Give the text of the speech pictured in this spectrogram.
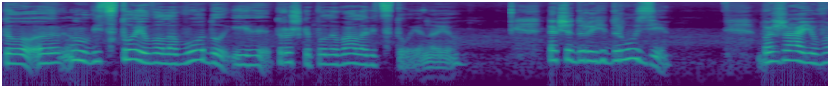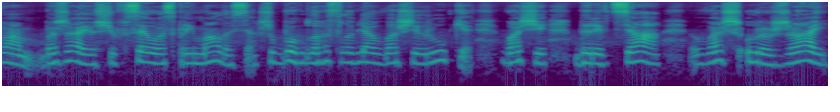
то е, ну, відстоювала воду і трошки поливала відстояною. Так що, дорогі друзі, Бажаю вам, бажаю, щоб все у вас приймалося, щоб Бог благословляв ваші руки, ваші деревця, ваш урожай.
